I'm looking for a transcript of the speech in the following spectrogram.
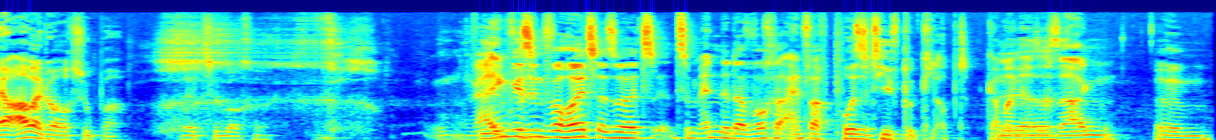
Ja, Arbeit war auch super. Letzte Woche. Ja, irgendwie sind wir heute so als, zum Ende der Woche einfach positiv bekloppt, kann man ja, Ja. so sagen. Ähm,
